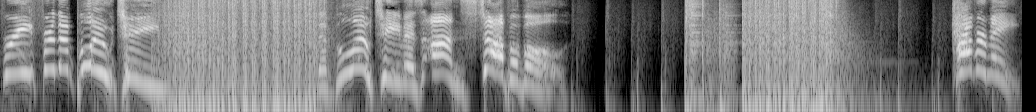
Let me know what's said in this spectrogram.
spree for the blue team! The blue team is unstoppable! Cover me!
